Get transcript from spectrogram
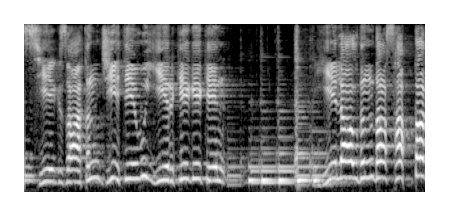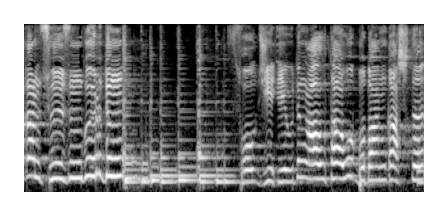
сегіз ақын жетеуі еркек екен. Ел алдында саптаған сөзін көрдің. Сол жетеудің алтауы бұдан қашты.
